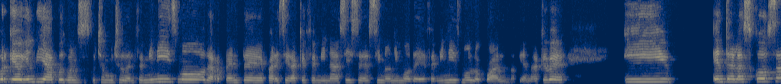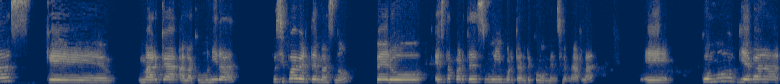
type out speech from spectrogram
porque hoy en día, pues bueno, se escucha mucho del feminismo, de repente pareciera que feminazis es sinónimo de feminismo, lo cual no tiene nada que ver. Y entre las cosas que marca a la comunidad, pues sí puede haber temas, ¿no? Pero esta parte es muy importante como mencionarla. Eh, ¿Cómo lleva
